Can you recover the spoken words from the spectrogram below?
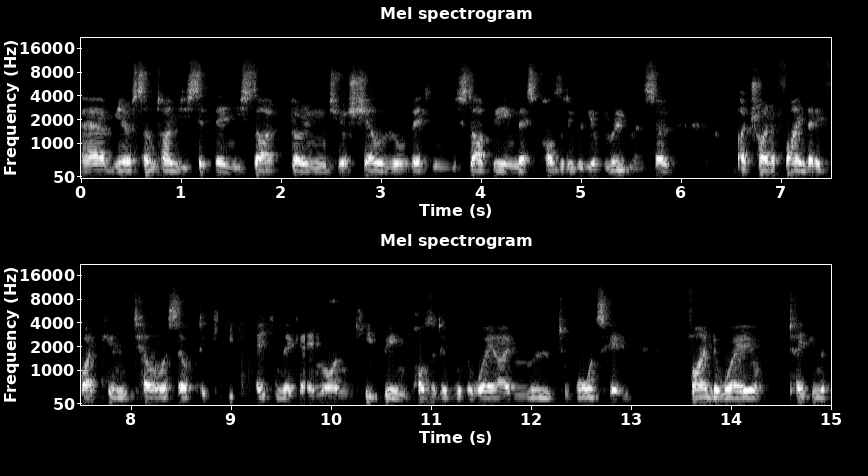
Um, you know, sometimes you sit there and you start going into your shell a little bit, and you start being less positive with your movement. So I try to find that if I can tell myself to keep taking the game on, keep being positive with the way I move towards him, find a way of taking the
